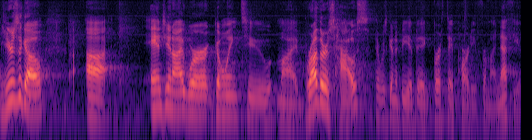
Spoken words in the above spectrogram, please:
Years ago, uh, Angie and I were going to my brother's house. There was going to be a big birthday party for my nephew.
